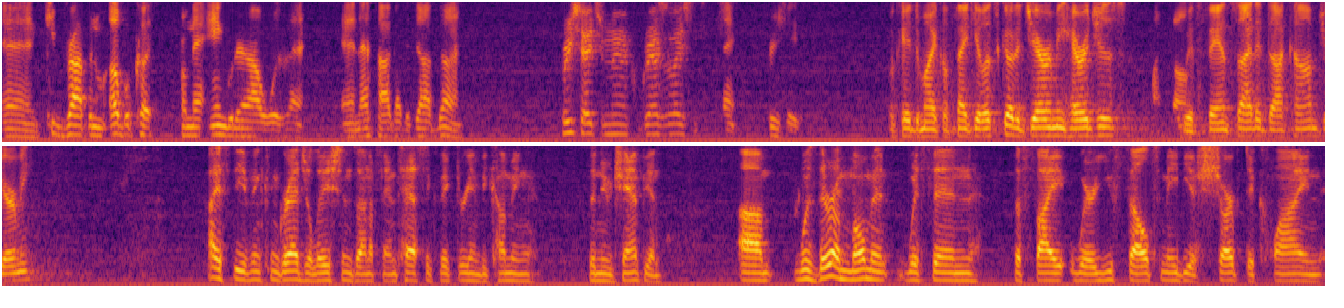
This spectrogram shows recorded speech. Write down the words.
and keep dropping them uppercuts from that angle that I was in. And that's how I got the job done. Appreciate you, man. Congratulations. Thanks. Appreciate it. Okay, DeMichael, thank you. Let's go to Jeremy Herriges with fansided.com. Jeremy? Hi, Stephen. Congratulations on a fantastic victory and becoming the new champion. Um, was there a moment within the fight where you felt maybe a sharp decline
